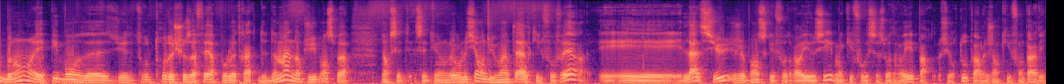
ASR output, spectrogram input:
bon, et puis bon, euh, j'ai trop, trop de choses à faire pour le tract de demain, donc j'y pense pas. Donc c'est une révolution du mental qu'il faut faire, et, et là-dessus, je pense qu'il faut travailler aussi, mais qu'il faut que ce soit travaillé par, surtout par les gens qui font partie.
